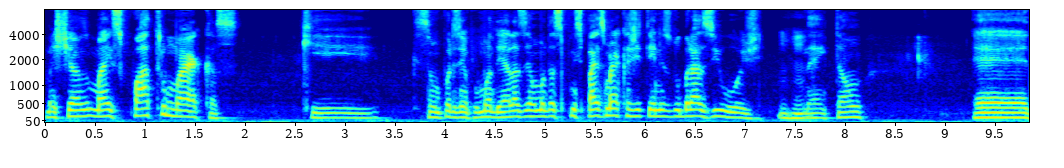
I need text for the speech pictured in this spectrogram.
mas tinha mais quatro marcas que, que são, por exemplo, uma delas é uma das principais marcas de tênis do Brasil hoje Uhum. né? Então, é,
